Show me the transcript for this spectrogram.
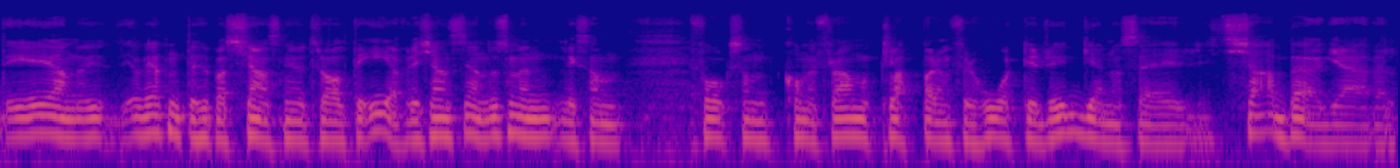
Det är ändå, jag vet inte hur pass könsneutralt det är. För det känns ju ändå som en liksom... Folk som kommer fram och klappar en för hårt i ryggen och säger Tja bögjävel.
